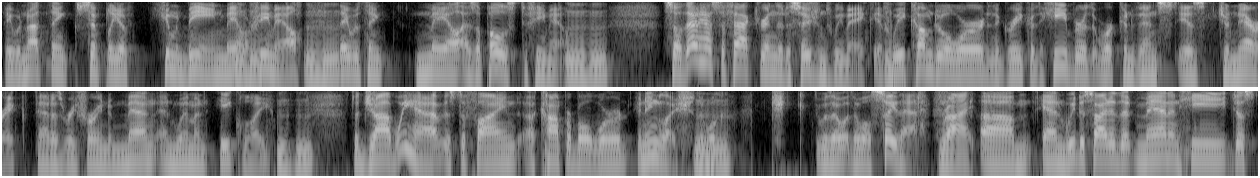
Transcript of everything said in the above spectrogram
they would not think simply of human being, male or Mm-hmm. female. They would think male as opposed to female. Mm-hmm. So that has to factor in the decisions we make. If we come to a word in the Greek or the Hebrew that we're convinced is generic, that is referring to men and women equally, the job we have is to find a comparable word in English that, will, that will say that. Right. Um, and we decided that man and he just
